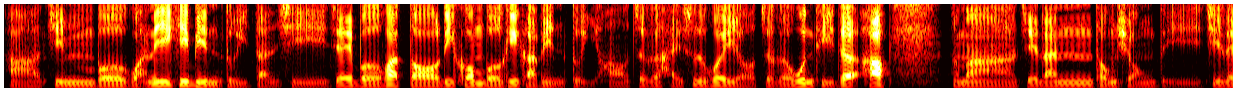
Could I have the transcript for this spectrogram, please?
啊真无愿意去面对，但是这无法度你讲无去甲面对吼，这个还是会有这个问题的啊。那么即咱通常伫即个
